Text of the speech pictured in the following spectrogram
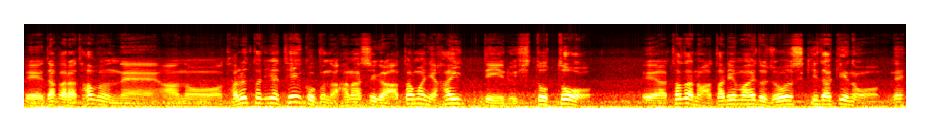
えー、だから多分ね、あの、タルタリア帝国の話が頭に入っている人と、えー、ただの当たり前と常識だけのね、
